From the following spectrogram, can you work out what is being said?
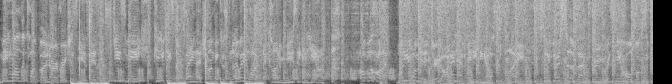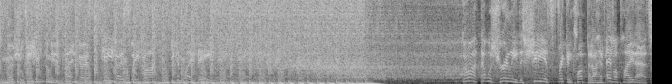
Meanwhile, the club owner approaches me and says, Excuse me, can you please stop playing that junk? because nobody likes that kind of music in here? I was like, What do you want me to do? I don't have anything else to play. So he goes to the back room, brings me a whole box of commercial shit for me to play and goes, Here you go, sweetheart, you can play these. God, that was truly the shittiest freaking club that I have ever played at.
